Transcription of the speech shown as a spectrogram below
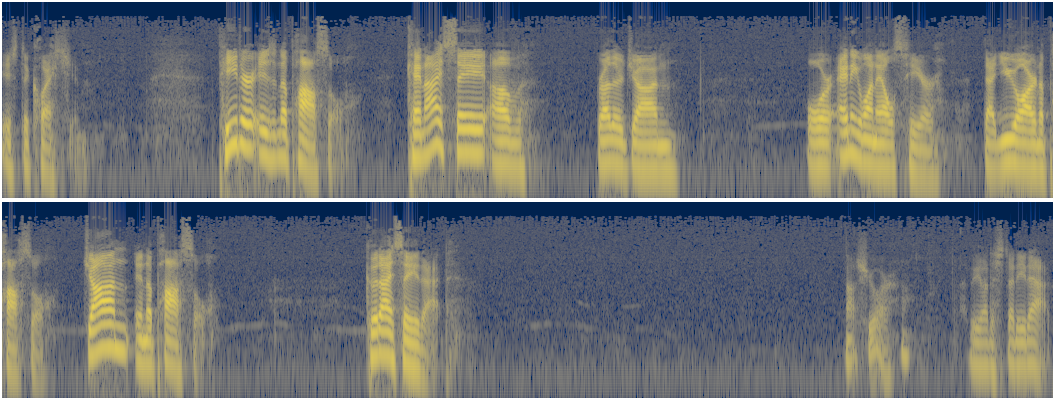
Is the question. Peter is an apostle. Can I say of Brother John or anyone else here that you are an apostle? John, an apostle. Could I say that? Not sure. We ought to study that.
